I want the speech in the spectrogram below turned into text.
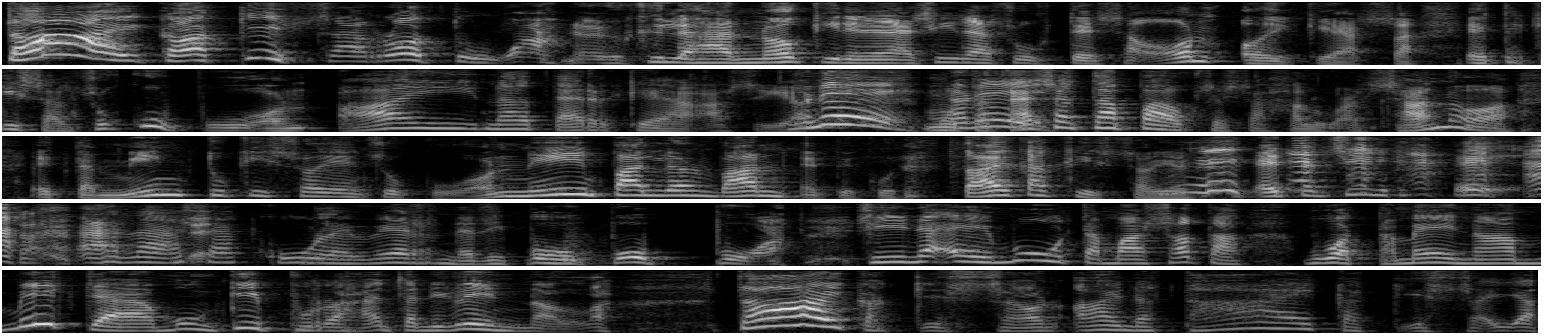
taika kissa rotua. No, kyllähän Nokinen siinä suhteessa on oikeassa, että kissan sukupuu on aina tärkeä asia. No niin, no Mutta niin. tässä tapauksessa haluan sanoa, että minttukissojen suku on niin paljon vanhempi kuin taikakissojen, että si- ei, ka- Älä sä kuule, Werneri, puhu puppua. Siinä ei muutama sata vuotta meinaa mitään mun kippurahäntäni rinnalla. Taikakissa on aina taikakissa ja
